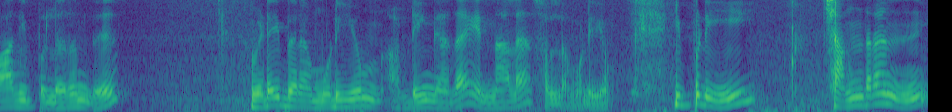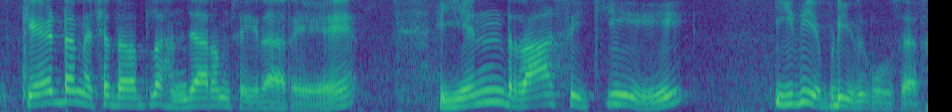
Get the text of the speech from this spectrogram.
பாதிப்பிலிருந்து விடைபெற முடியும் அப்படிங்கிறத என்னால் சொல்ல முடியும். இப்படி சந்திரன் கேட்ட நட்சத்திரத்தில் சஞ்சாரம் செய்கிறாரே என் ராசிக்கு இது எப்படி இருக்கும் சார்?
